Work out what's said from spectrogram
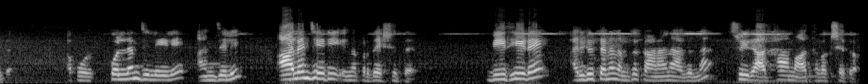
ഇത്. അപ്പോൾ കൊല്ലം ജില്ലയിലെ അഞ്ചലിൽ ആലഞ്ചേരി എന്ന പ്രദേശത്ത് വീഥിയുടെ അരികിൽ തന്നെ നമുക്ക് കാണാനാകുന്ന ശ്രീ രാധാ മാധവ ക്ഷേത്രം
